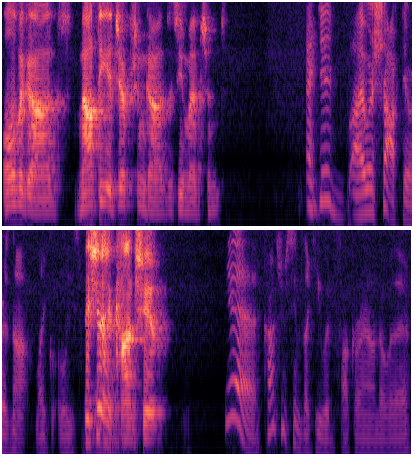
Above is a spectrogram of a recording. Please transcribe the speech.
all the gods, not the Egyptian gods, as you mentioned. I did. I was shocked there was not like at least. They should have had Khonshu. Yeah, Khonshu seems like he would fuck around over there.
